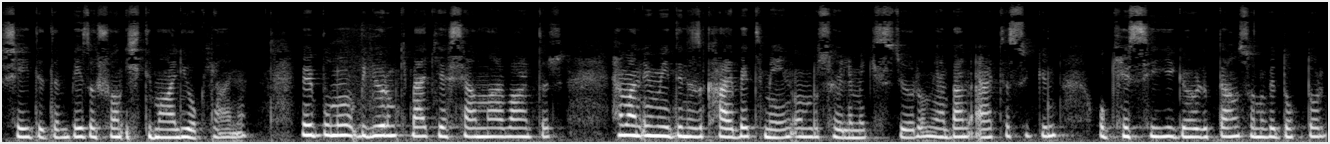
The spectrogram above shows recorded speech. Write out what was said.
şey dedim. Beyza şu an ihtimali yok yani. Ve bunu biliyorum ki belki yaşayanlar vardır. Hemen ümidinizi kaybetmeyin. Onu da söylemek istiyorum. Yani ben ertesi gün o keseyi gördükten sonra ve doktor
